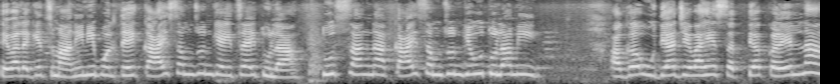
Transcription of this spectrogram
तेव्हा लगेच मानिनी बोलते काय समजून घ्यायचं आहे तुला? तूच सांग ना काय समजून घेऊ तुला मी? अगं उद्या जेव्हा हे सत्य कळेल ना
